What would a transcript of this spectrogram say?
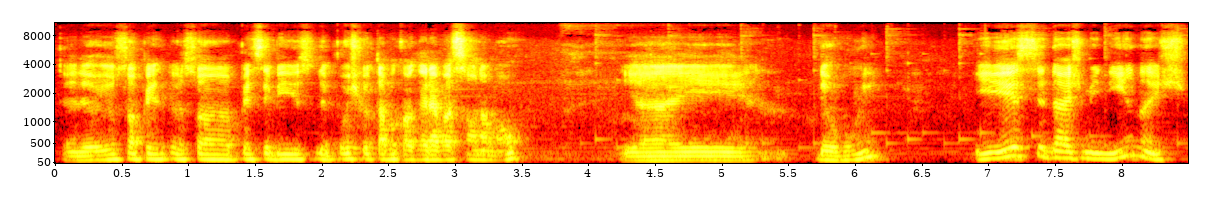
Entendeu? Eu só, eu só percebi isso depois que eu estava com a gravação na mão. E aí deu ruim. E esse das meninas,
